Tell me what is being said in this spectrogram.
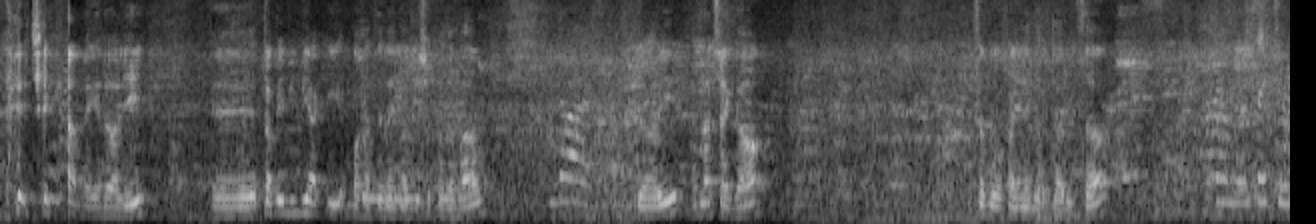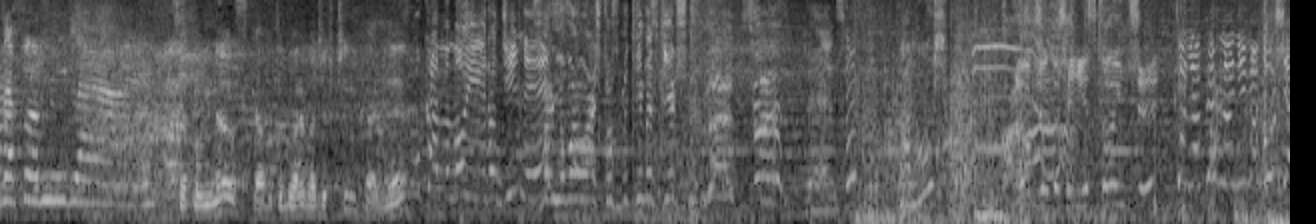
ciekawej roli. Y, tobie Bibi jaki bohater najbardziej się podobał? Dory? A dlaczego? Co było fajnego w Dory, co? To był taki zapominaj. Zapominalska, bo to była chyba dziewczynka, nie? Szukam mojej rodziny. Wariowałaś, to zbyt niebezpieczne! Ręce! Ręce? Mamuś? Dobrze to się nie skończy. To na pewno nie mamusia!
